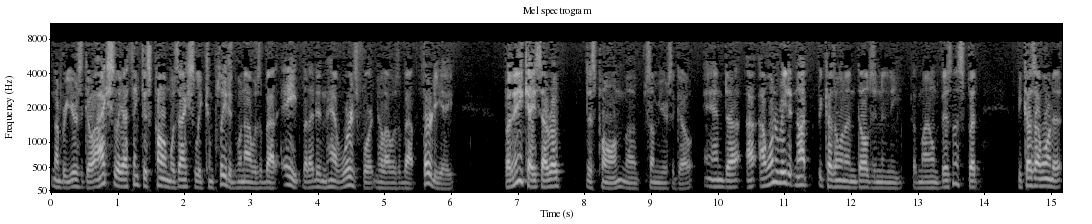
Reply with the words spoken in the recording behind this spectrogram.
number of years ago. Actually, I think this poem was actually completed when I was about eight, but I didn't have words for it until I was about 38. But in any case, I wrote this poem uh, some years ago, and uh, I, I want to read it not because I want to indulge in any of my own business, but because I want to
